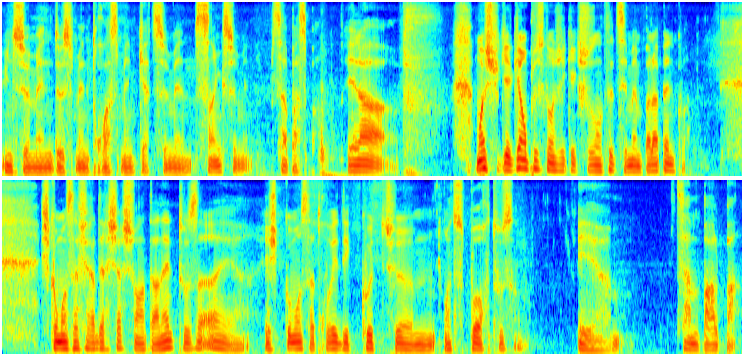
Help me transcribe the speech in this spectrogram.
Une semaine, deux semaines, trois semaines, quatre semaines, cinq semaines, ça passe pas. Et là, moi je suis quelqu'un en plus quand j'ai quelque chose en tête, c'est même pas la peine quoi je commence à faire des recherches sur internet, tout ça, et, je commence à trouver des coachs euh, en sport, tout ça. Et euh, ça me parle pas.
